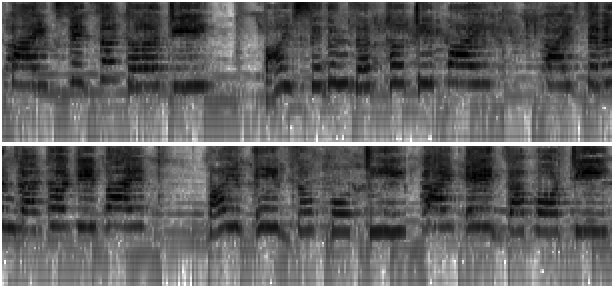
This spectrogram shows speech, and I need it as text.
Five six are thirty. Five sevens are thirty-five. Five sevens are thirty-five. Five eights are forty. Five eights are forty.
